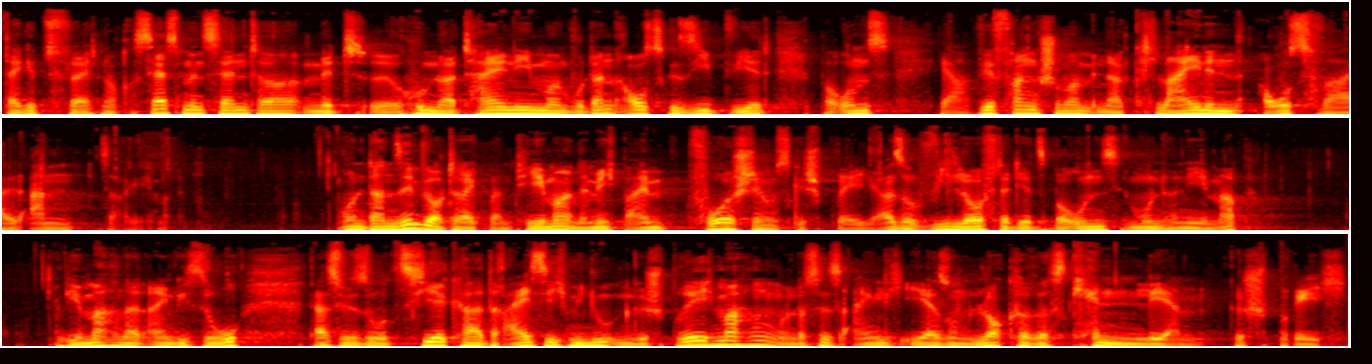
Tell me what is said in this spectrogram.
Da gibt es vielleicht noch Assessment Center mit 100 Teilnehmern, wo dann ausgesiebt wird. Bei uns, ja, wir fangen schon mal mit einer kleinen Auswahl an, sage ich mal. Und dann sind wir auch direkt beim Thema, nämlich beim Vorstellungsgespräch. Also wie läuft das jetzt bei uns im Unternehmen ab? Wir machen das eigentlich so, dass wir so circa 30 Minuten Gespräch machen und das ist eigentlich eher so ein lockeres Kennenlerngespräch.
